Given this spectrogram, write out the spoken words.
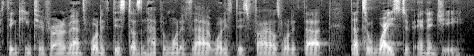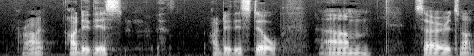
thinking too far in advance. What if this doesn't happen? What if that? What if this fails? What if that? That's a waste of energy, right? I do this. I do this still. Um, so it's not.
